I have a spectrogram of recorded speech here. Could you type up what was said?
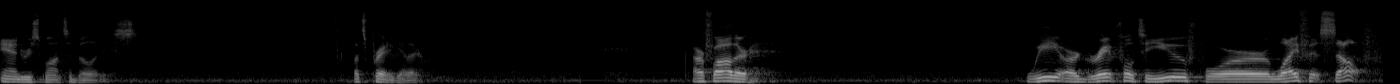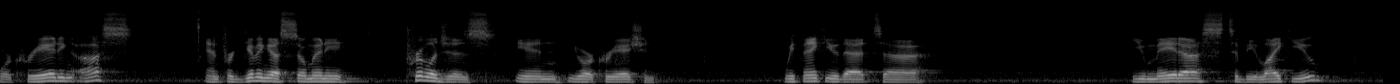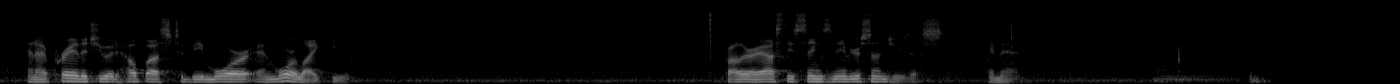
and responsibilities. Let's pray together. Our Father, we are grateful to you for life itself, for creating us, and for giving us so many privileges in your creation. We thank you that uh, you made us to be like you and I pray that you would help us to be more and more like you. Father, I ask these things in the name of your Son, Jesus. Amen.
